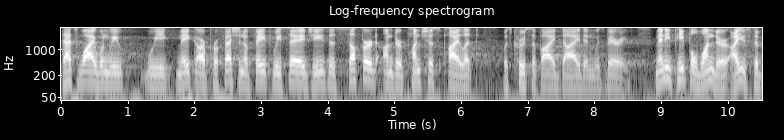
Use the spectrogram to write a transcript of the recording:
That's why when we we make our profession of faith, we say Jesus suffered under Pontius Pilate, was crucified, died, and was buried. Many people wonder, I used to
